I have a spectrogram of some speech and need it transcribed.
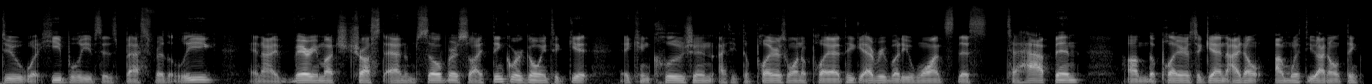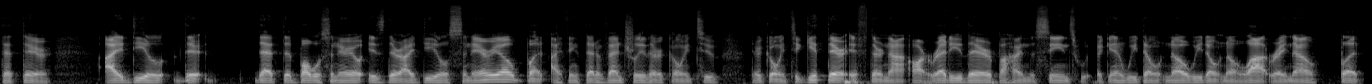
do what he believes is best for the league and i very much trust adam silver so i think we're going to get a conclusion i think the players want to play i think everybody wants this to happen um, the players again, I don't. I'm with you. I don't think that they're ideal. They're, that the bubble scenario is their ideal scenario, but I think that eventually they're going to they're going to get there if they're not already there behind the scenes. Again, we don't know. We don't know a lot right now, but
